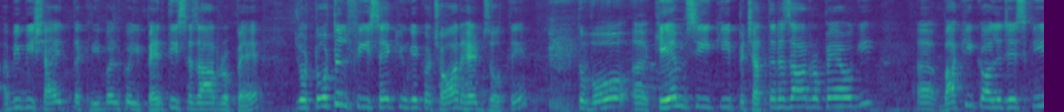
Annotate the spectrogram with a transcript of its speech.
अभी भी शायद तकरीबन कोई पैंतीस हज़ार रुपये जो टोटल फ़ीस है, क्योंकि कुछ और हेड्स होते हैं तो वो के एम सी की पचहत्तर हज़ार रुपये होगी बाकी कॉलेजेस की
